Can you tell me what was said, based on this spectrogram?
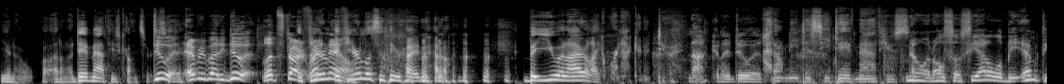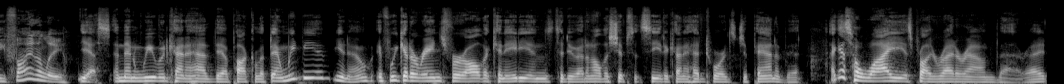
you know, I don't know, Dave Matthews concert. Do Say- it, everybody! Do it. Let's start If right you're, now. if you're listening right now, but you and I are like, we're not going to do it. not going to do it. I don't need to see Dave Matthews. No, and also Seattle will be empty finally. Yes, and then we would kind of have the apocalypse, and we'd be, you know, if we could arrange for all the Canadians to do it and all the ships at sea to kind of head towards Japan a bit. I guess Hawaii is probably right around that, right?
